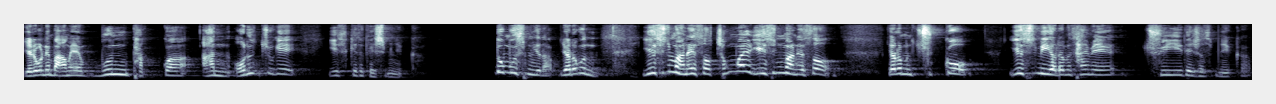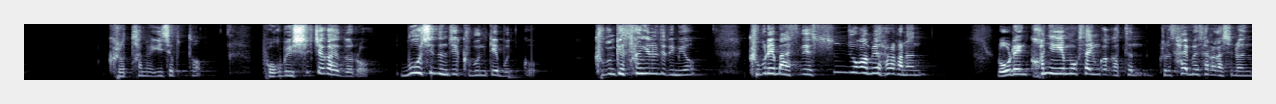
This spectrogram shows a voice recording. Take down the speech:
여러분의 마음의 문 밖과 안 어느 쪽에 예수께서 계십니까? 또 묻습니다. 여러분 예수님 안에서 정말 예수님 안에서 여러분 죽고 예수님이 여러분 삶의 주인이 되셨습니까? 그렇다면 이제부터 복음이 실제가 되도록 무엇이든지 그분께 묻고 그분께 상의를 드리며 그분의 말씀에 순종하며 살아가는 로렌 커닝의 목사님과 같은 그런 삶을 살아가시는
